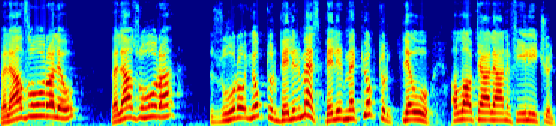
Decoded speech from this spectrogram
Ve la zuhura lehu. Ve la zuhura zuhuru yoktur, belirmez. Belirmek yoktur lehu. Allahu Teala'nın fiili için.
